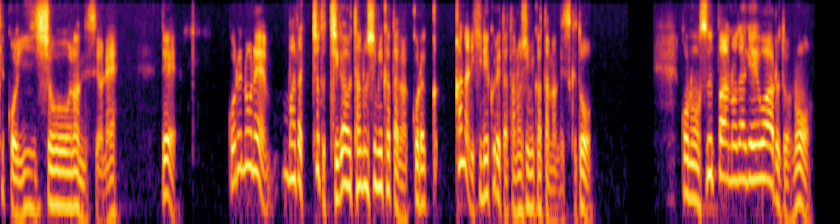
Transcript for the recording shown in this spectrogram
結構印象なんですよね。で、これのね、まだちょっと違う楽しみ方が、これかかなりひねくれた楽しみ方なんですけど、このスーパーノダゲーワールドの、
